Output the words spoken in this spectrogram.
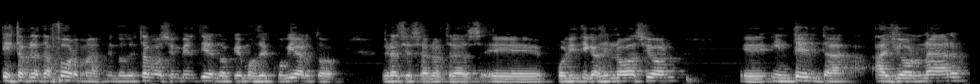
esta plataforma en donde estamos invirtiendo, que hemos descubierto gracias a nuestras eh, políticas de innovación, eh, intenta ayornar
